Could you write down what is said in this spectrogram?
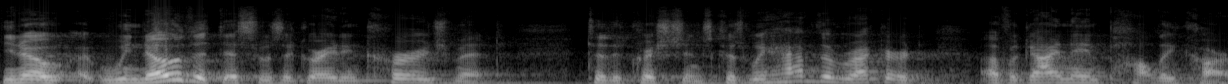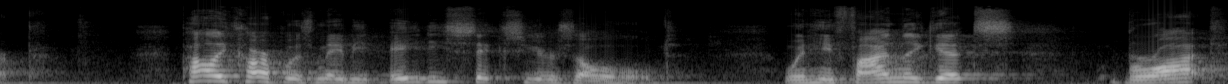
You know, we know that this was a great encouragement to the Christians because we have the record of a guy named Polycarp. Polycarp was maybe 86 years old when he finally gets brought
